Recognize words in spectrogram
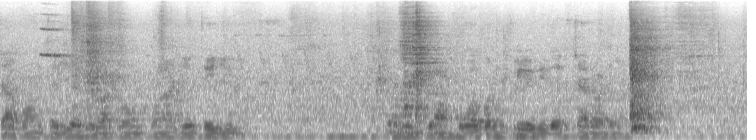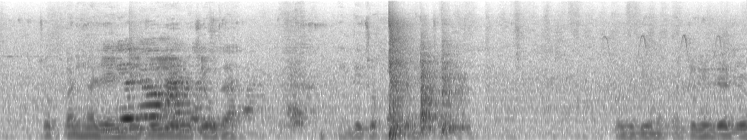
ચા પાણી થઈ ગયા છે વાગો પોણા જેવું થઈ ગયું. કૂવા પર મૂકી લીધી ચાર વાગે. ચોપ્પાની હાજે એન્ડી જોઈએ હવે કેવું થાય. તો વિડીયોમાં કન્ટિન્યુ રહેજો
